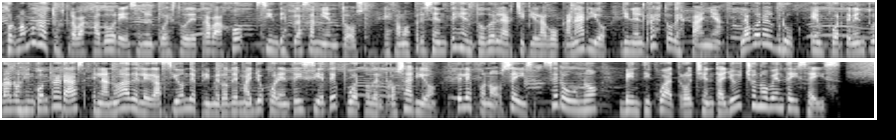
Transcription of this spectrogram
Formamos a tus trabajadores en el puesto de trabajo sin desplazamientos. Estamos presentes en todo el archipiélago canario y en el resto de Laboral Group en Fuerteventura nos encontrarás en la nueva delegación de Primero de Mayo 47, Puerto del Rosario. Teléfono 601 24 88 96.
